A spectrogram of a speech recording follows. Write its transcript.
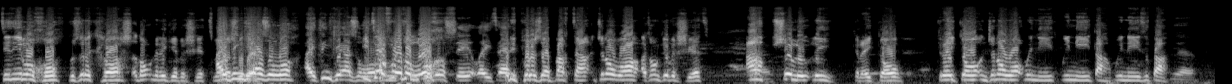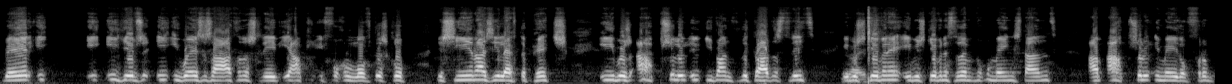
did he look up? Was it a cross? I don't really give a shit. I think he has a look. I think he has a look. He definitely has a look. We'll see it later. But he put his head back down. Do you know what? I don't give a shit. Absolutely great goal great goal, and do you know what? We need, we need that. We needed that. Yeah. Really, he, he, he gives, he, he wears his heart on his sleeve. He absolutely fucking loved this club. You're seeing as he left the pitch, he was absolutely, he ran to the Gladys Street. He right. was giving it, he was giving it to the main stand. I'm absolutely made up for him.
